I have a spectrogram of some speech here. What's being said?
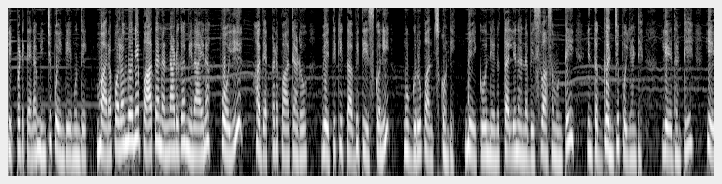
ఇప్పటికైనా మించిపోయిందేముంది? మన పొలంలోనే పాతానన్నాడుగా మీ నాయన. పోయి అదెక్కడ పాతాడో వెతికి తవ్వి తీసుకొని ముగ్గురు పంచుకోండి. మీకు నేను తల్లినన్న విశ్వాసం ఉంటే ఇంత గంజిపోయండి లేదంటే ఏ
